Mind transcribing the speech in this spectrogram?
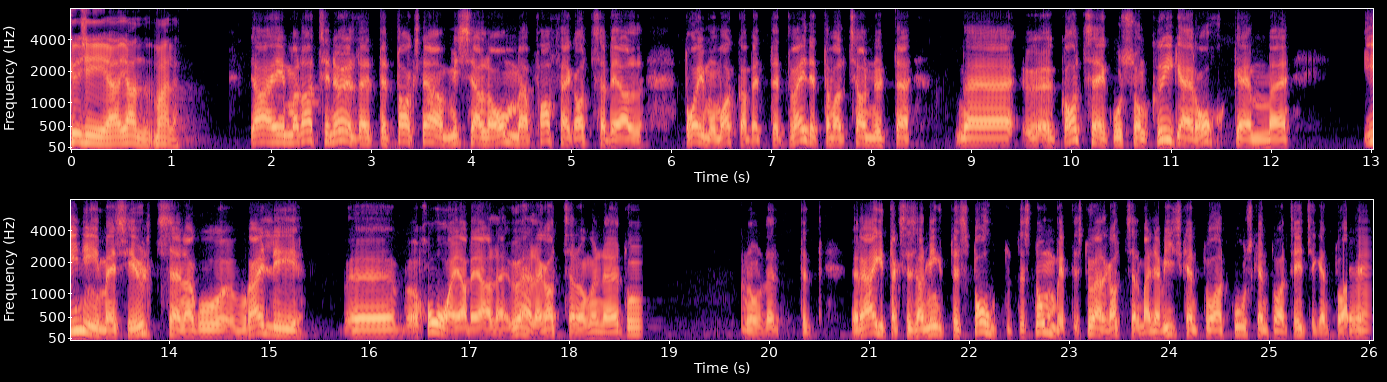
küsi Jaan vahele. ja ei, ma tahtsin öelda, et, et tahaks näha, mis seal homme Fafe katse peal toimuma hakkab, et, et väidetavalt see on nüüd äh, katse, kus on kõige rohkem äh, inimesi üldse nagu ralli äh, hooaja peale, ühele katsele on tulnud olnud, et, et räägitakse seal mingitest tohututest numbritest ühel katsel, ma ei tea, viiskümmend tuhat, kuuskümmend tuhat, seitsekümmend tuhat.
